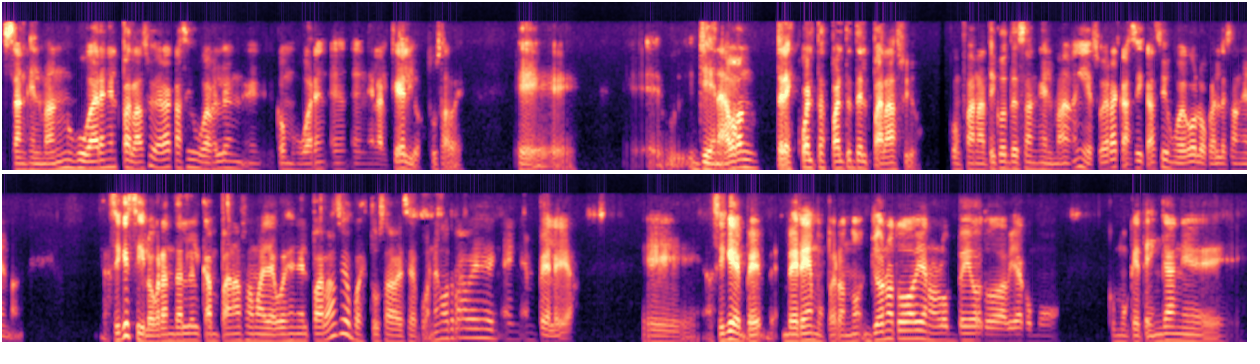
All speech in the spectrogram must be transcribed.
San Germán jugar en el Palacio era casi jugar en, como jugar en, en, el Arquelio, tú sabes. Eh, eh, llenaban tres cuartas partes del Palacio con fanáticos de San Germán y eso era casi casi un juego local de San Germán. Así que si logran darle el campanazo a Mayagüez en el Palacio, pues tú sabes, se ponen otra vez en, pelea. Eh, así que ve, veremos, pero no, yo no todavía no los veo todavía como, como que tengan eh,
